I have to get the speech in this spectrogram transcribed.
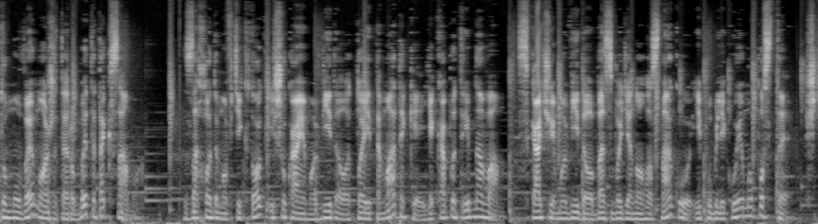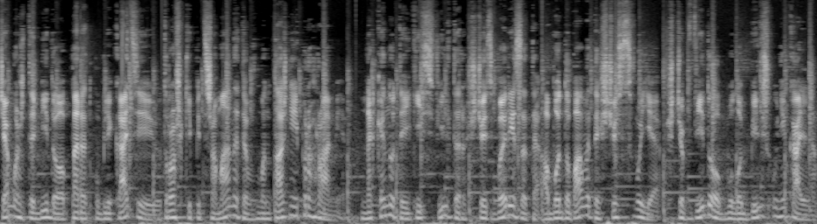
тому ви можете робити так само. Заходимо в TikTok і шукаємо відео тої тематики, яка потрібна вам. Скачуємо відео без водяного знаку і публікуємо пости. Ще можете відео перед публікацією трошки підшаманити в монтажній програмі, накинути якийсь фільтр, щось вирізати або додати щось своє, щоб відео було більш унікальним.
